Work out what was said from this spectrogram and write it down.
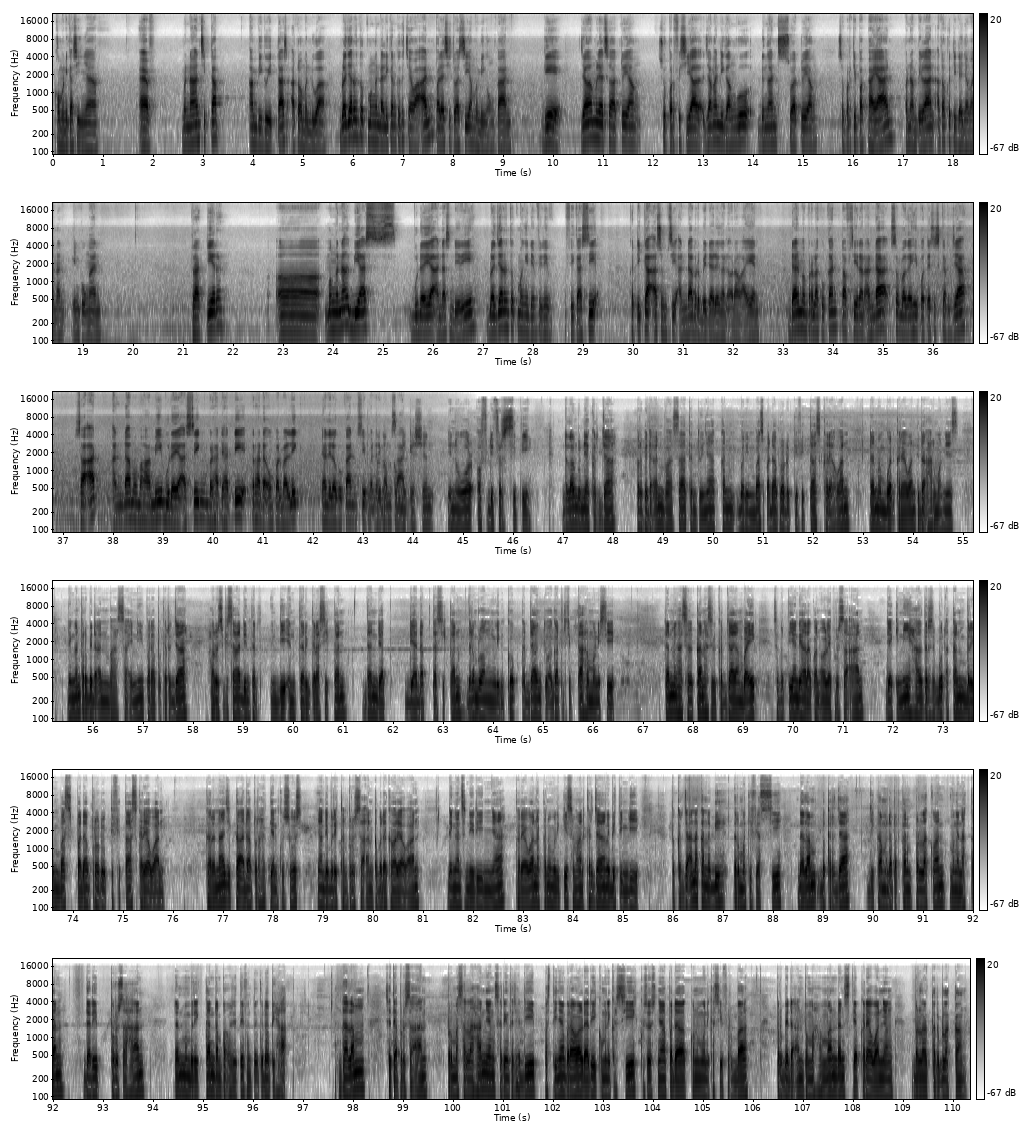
komunikasinya. F. Menahan sikap ambiguitas atau mendua. Belajar untuk mengendalikan kekecewaan pada situasi yang membingungkan. G. Jangan melihat sesuatu yang superficial. Jangan diganggu dengan sesuatu yang seperti pakaian, penampilan, atau ketidaknyamanan lingkungan. Terakhir, uh, mengenal bias budaya Anda sendiri. Belajar untuk mengidentifikasi ketika asumsi Anda berbeda dengan orang lain dan memperlakukan tafsiran Anda sebagai hipotesis kerja saat Anda memahami budaya asing berhati-hati terhadap umpan balik yang dilakukan si penerima pesan. Communication in a world of diversity. Dalam dunia kerja, perbedaan bahasa tentunya akan berimbas pada produktivitas karyawan dan membuat karyawan tidak harmonis. Dengan perbedaan bahasa ini, para pekerja harus bisa diintegrasikan dan diadaptasikan dalam ruang lingkup kerja untuk agar tercipta harmonisi dan menghasilkan hasil kerja yang baik seperti yang diharapkan oleh perusahaan. Diakini hal tersebut akan berimbas pada produktivitas karyawan. Karena jika ada perhatian khusus yang diberikan perusahaan kepada karyawan, dengan sendirinya karyawan akan memiliki semangat kerja yang lebih tinggi. Pekerjaan akan lebih termotivasi dalam bekerja jika mendapatkan perlakuan mengenakan dari perusahaan dan memberikan dampak positif untuk kedua pihak. Dalam setiap perusahaan, permasalahan yang sering terjadi pastinya berawal dari komunikasi, khususnya pada komunikasi verbal, perbedaan pemahaman, dan setiap karyawan yang berlatar belakang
